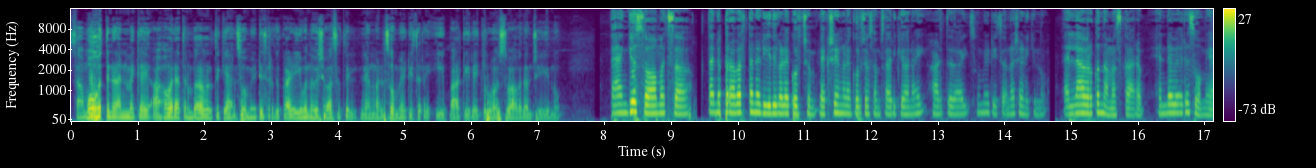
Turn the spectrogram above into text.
സമൂഹത്തിന്റെ നന്മയ്ക്കായി അഹോരാത്രം പ്രവർത്തിക്കാൻ സൊമയ ടീച്ചർക്ക് കഴിയുമെന്ന വിശ്വാസത്തിൽ ഞങ്ങൾ സൊമയ ടീച്ചറെ ഈ പാർട്ടിയിലേക്ക് സ്വാഗതം ചെയ്യുന്നു. Thank you so much sir തന്റെ പ്രവർത്തന രീതികളെക്കുറിച്ചും ലക്ഷ്യങ്ങളെക്കുറിച്ചും സംസാരിക്കുവാനായി അടുത്തതായി സുമയ ടീച്ചറിനെ ക്ഷണിക്കുന്നു. എല്ലാവർക്കും നമസ്കാരം. എന്റെ പേര് സുമയ.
